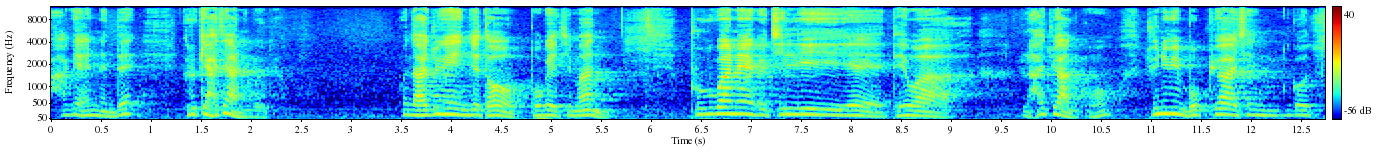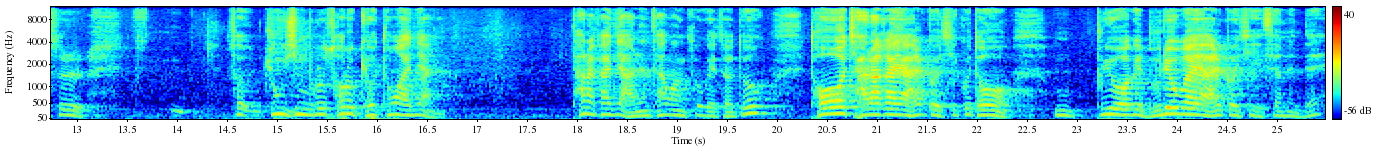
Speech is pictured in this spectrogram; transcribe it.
하게 했는데 그렇게 하지 않은 거죠. 나중에 이제 더 보겠지만 부부간의 그 진리의 대화를 하지 않고 주님이 목표하신 것을 중심으로 서로 교통하지 않는 타락하지 않은 상황 속에서도 더 자라가야 할 것이 있고 더 부유하게 누려가야 할 것이 있었는데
